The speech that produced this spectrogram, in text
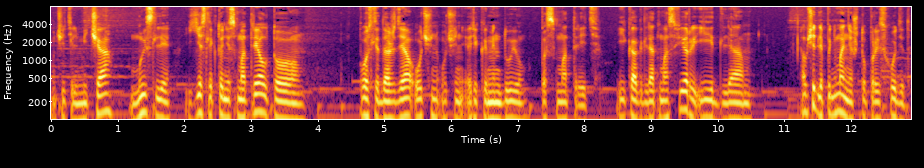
учитель меча, мысли. Если кто не смотрел, то после дождя очень-очень рекомендую посмотреть. И как для атмосферы, и для... Вообще для понимания, что происходит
